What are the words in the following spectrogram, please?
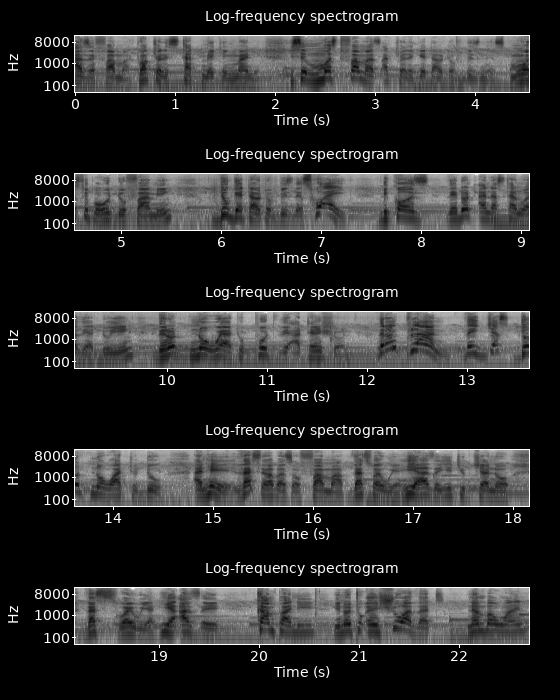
as a farmer to actually start making money? You see most farmers actually get out of business. Most people who do farming do get out of business. Why? Because they don't understand what they are doing. They don't know where to put their attention. They don't plan. They just don't know what to do. And hey that's the purpose of farm up. That's why we are here as a youtube channel. That's why we are here as a company you know to ensure that number one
